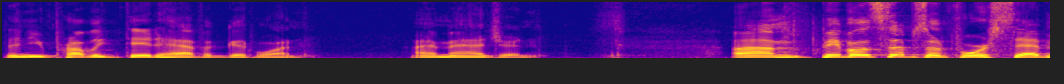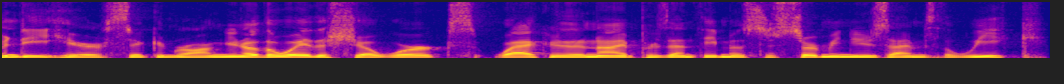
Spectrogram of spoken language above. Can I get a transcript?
then you probably did have a good one. I imagine. Um, people, is episode 470 here of Sick and Wrong. You know the way the show works. Wacker and I present the most disturbing news items of the week.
